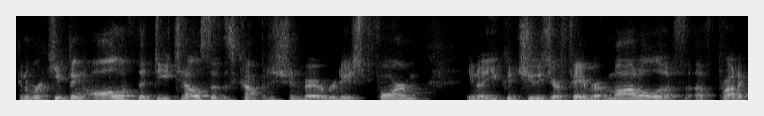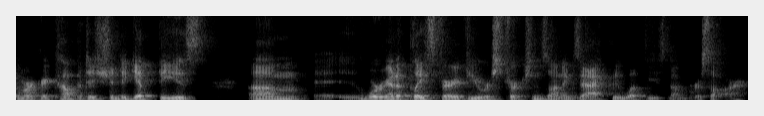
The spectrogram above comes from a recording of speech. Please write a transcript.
And we're keeping all of the details of this competition very reduced form. You know, you can choose your favorite model of, of product market competition to get these. Um, we're going to place very few restrictions on exactly what these numbers are.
